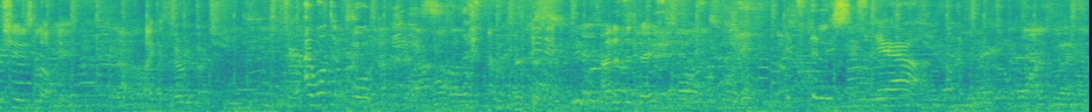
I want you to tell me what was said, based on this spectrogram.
Yeah, the sushi is lovely. I like it very much. I want a fork. How does it taste? It's delicious. They are wonderful.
